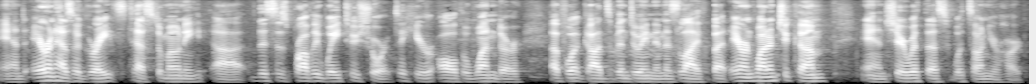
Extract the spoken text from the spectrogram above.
And Aaron has a great testimony. Uh, this is probably way too short to hear all the wonder of what God's been doing in his life. But Aaron, why don't you come and share with us what's on your heart?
